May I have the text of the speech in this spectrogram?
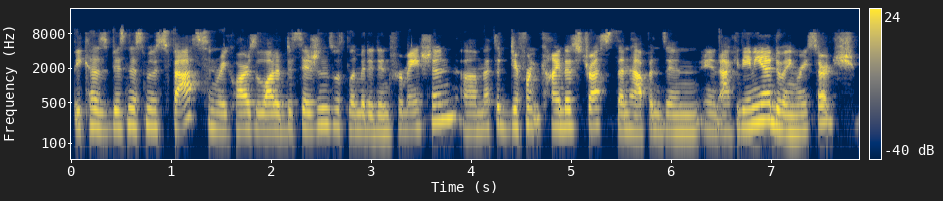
because business moves fast and requires a lot of decisions with limited information. Um, that's a different kind of stress than happens in, in academia doing research.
